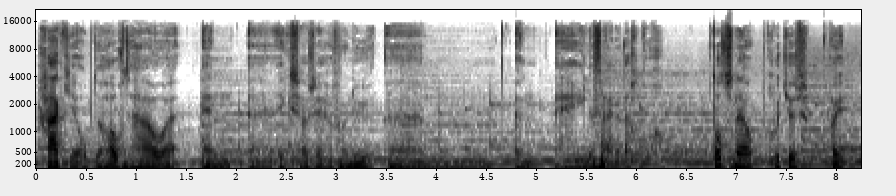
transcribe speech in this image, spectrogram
ga ik je op de hoogte houden en ik zou zeggen voor nu um, een hele fijne dag nog. Tot snel. Groetjes. Hoi.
